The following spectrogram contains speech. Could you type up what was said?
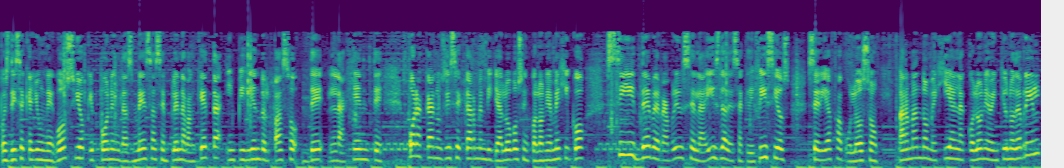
pues dice que hay un negocio que ponen las mesas en plena banqueta impidiendo el paso de la gente. Por acá nos dice Carmen Villalobos en Colonia México, sí debe reabrirse la isla de sacrificios, sería fabuloso. Armando Mejía en la Colonia 21 de abril,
